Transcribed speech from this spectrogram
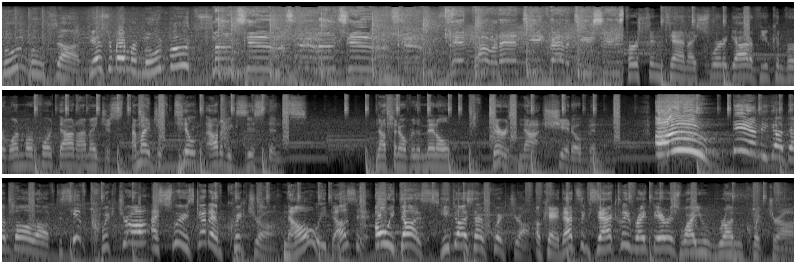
moon boots on. You guys remember moon boots? Moon shoes, moon shoes, kid powered anti-gravity shoes. First and 10. I swear to God, if you convert one more fourth down, I might just, I might just tilt out of existence. Nothing over the middle. There is not shit open. Oh! Damn, he got that ball off. Does he have quick draw? I swear he's got to have quick draw. No, he doesn't. Oh, he does. He does have quick draw. Okay, that's exactly right there is why you run quick draw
